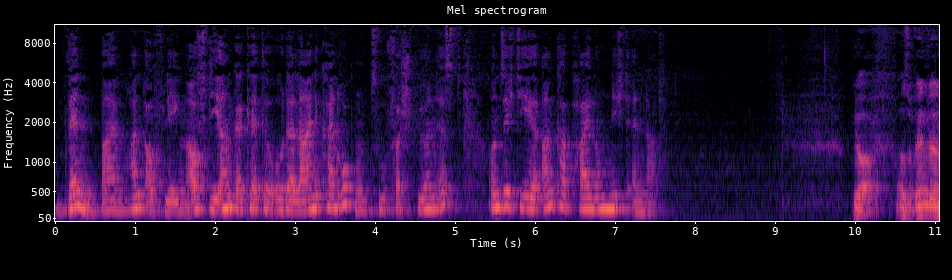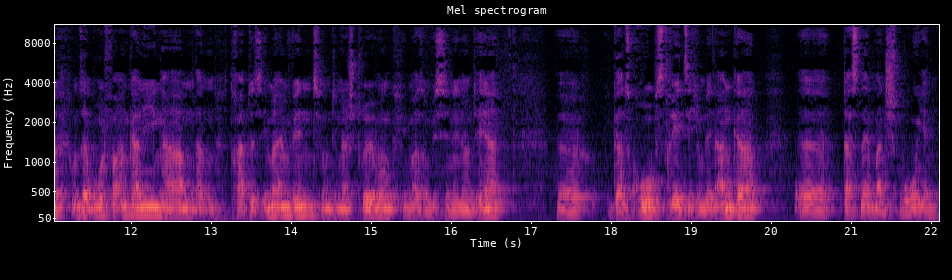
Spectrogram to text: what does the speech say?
wenn beim Handauflegen auf die Ankerkette oder Leine kein Rucken zu verspüren ist und sich die Ankerpeilung nicht ändert. Ja, also wenn wir unser Boot vor Anker liegen haben, dann treibt es immer im Wind und in der Strömung immer so ein bisschen hin und her. Ganz grob, es dreht sich um den Anker. Äh, das nennt man Schwojen.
